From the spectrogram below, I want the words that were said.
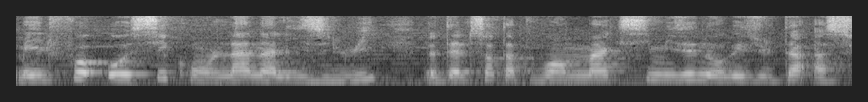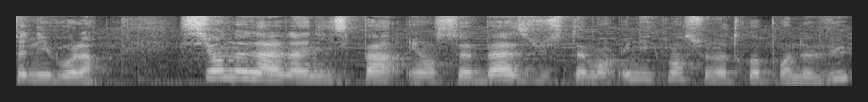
Mais il faut aussi qu'on l'analyse lui, de telle sorte à pouvoir maximiser nos résultats à ce niveau-là. Si on ne l'analyse pas et on se base justement uniquement sur notre point de vue,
